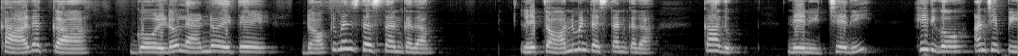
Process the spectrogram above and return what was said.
కాదక్క గోల్డో ల్యాండో అయితే డాక్యుమెంట్స్ తెస్తాను కదా. లేకపోతే ఆర్నమెంట్ తెస్తాను కదా. కాదు నేను ఇచ్చేది ఇదిగో అని చెప్పి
